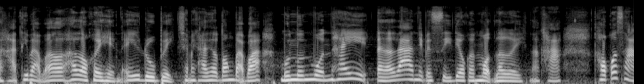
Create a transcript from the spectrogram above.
นะคะ ที่แบบว่าถ้าเราเคยเห็นไอ้รูบิกใช่ไหมคะเราต้องแบบว่าหมุนๆๆให้แต่ละด้านนี่เป็นสีเดียวกันหมดเลยนะคะเขาก็สา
